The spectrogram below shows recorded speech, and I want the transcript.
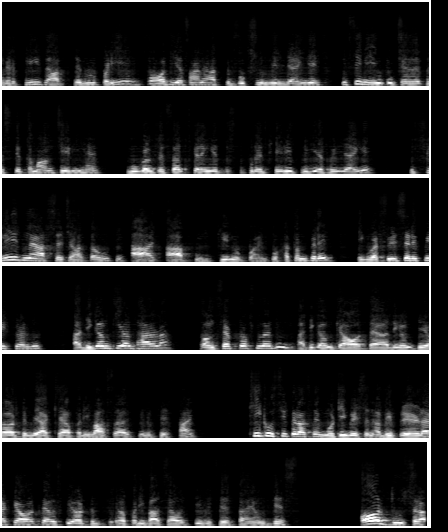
अगर प्लीज़ आप ज़रूर पढ़िए, बहुत ही आसान है, आपके बुक्स में मिल जाएँगे। किसी भी यूट्यूब चैनल पर इसके तमाम थियरी हैं गूगल पे सर्च करेंगे तो इसके पूरे थियरी पीडीएफ मिल जाएँगे। तो प्लीज़ मैं आपसे चाहता हूँ कि आज आप इन तीनों पॉइंट को खत्म करें। एक बार फिर से रिपीट कर दूँ, अधिगम की अवधारणा कॉन्सेप्ट ऑफ़ लर्निंग अधिगम क्या होता है, अधिगम की अर्थ व्याख्या, परिभाषा, विशेषताएँ। ठीक उसी तरह से मोटिवेशन अभिप्रेरणा क्या होता है, उसकी अर्थ, परिभाषा, उसकी विशेषताएँ, उद्देश्य। और दूसरा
